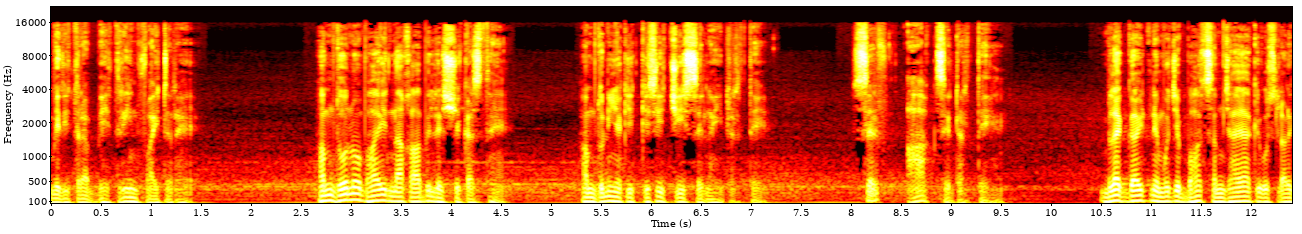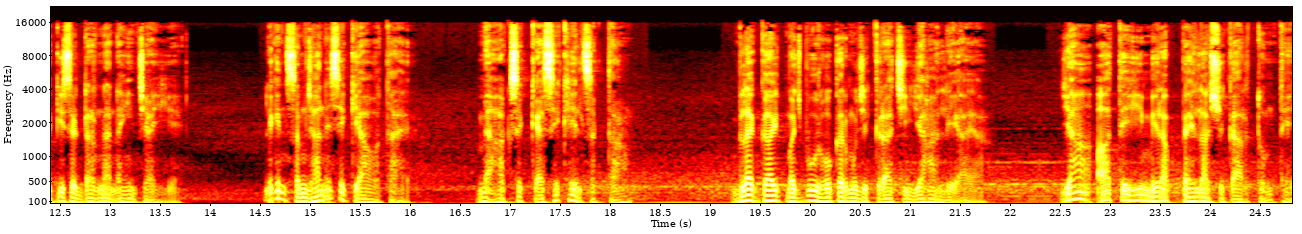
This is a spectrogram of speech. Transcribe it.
میری طرح بہترین فائٹر ہے۔ ہم دونوں بھائی ناقابل شکست ہیں۔ ہم دنیا کی کسی چیز سے نہیں ڈرتے۔ صرف آگ سے ڈرتے ہیں۔ بلیک گائٹ نے مجھے بہت سمجھایا کہ اس لڑکی سے ڈرنا نہیں چاہیے۔ لیکن سمجھانے سے کیا ہوتا ہے؟ میں آگ سے کیسے کھیل سکتا ہوں؟ بلیک گائٹ مجبور ہو کر مجھے کراچی یہاں لے آیا۔ یہاں آتے ہی میرا پہلا شکار تم تھے۔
